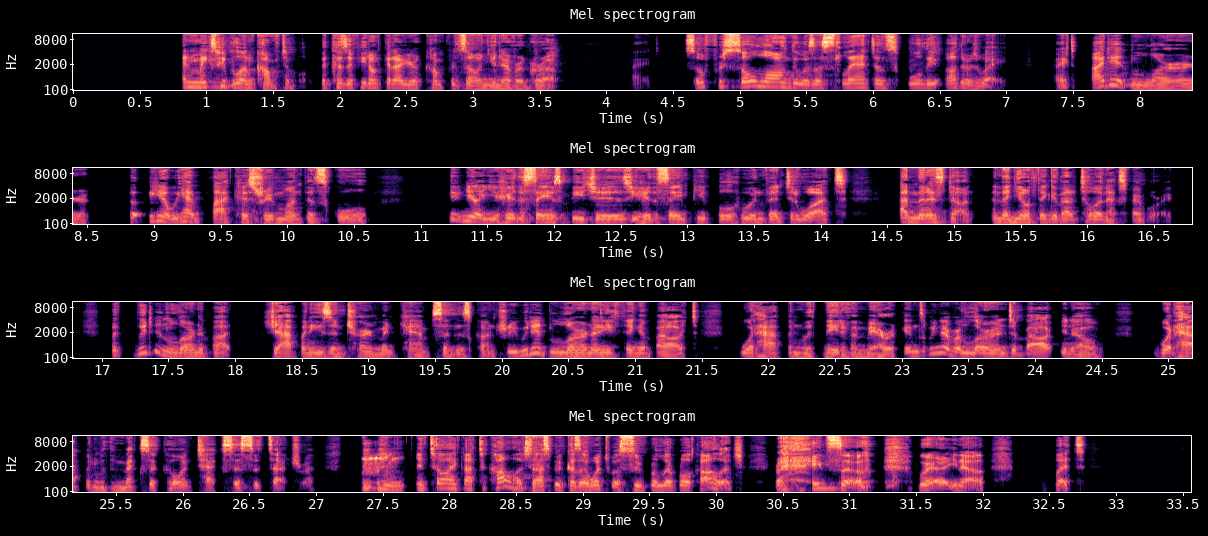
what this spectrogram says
and makes people uncomfortable because if you don't get out of your comfort zone, you never grow. Right. So for so long, there was a slant in school the other way. Right. I didn't learn you know, we had Black History Month in school. You know, you hear the same speeches, you hear the same people who invented what, and then it's done. And then you don't think about it until the next February. But we didn't learn about Japanese internment camps in this country. We didn't learn anything about what happened with Native Americans. We never learned about, you know, what happened with Mexico and Texas, etc. until I got to college. That's because I went to a super liberal college, right? So where, you know, but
